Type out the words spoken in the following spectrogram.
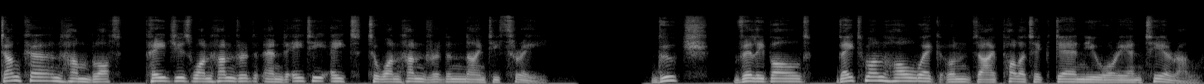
Duncker and Humblot, pages 188 to 193. Gooch, Willibald, Bethmann Hollweg und die Politik der Neuorientierung.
